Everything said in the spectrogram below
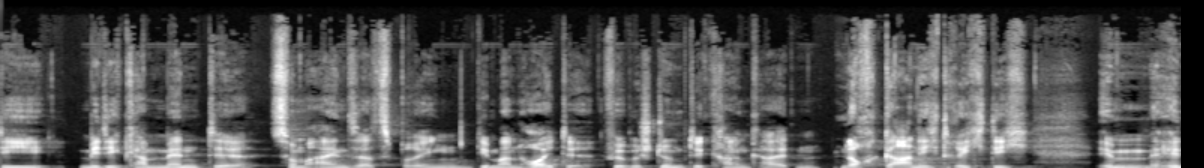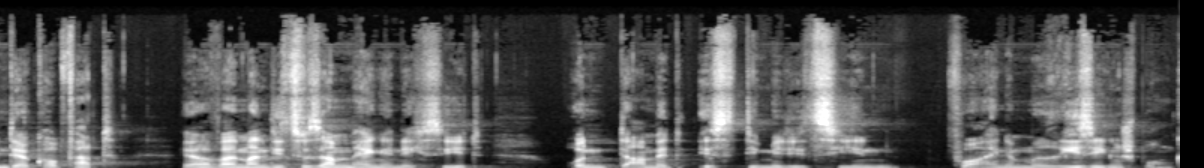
die Medikamente zum Einsatz bringen, die man heute für bestimmte Krankheiten noch gar nicht richtig im Hinterkopf hat, ja, weil man die Zusammenhänge nicht sieht. Und damit ist die Medizin vor einem riesigen Sprung.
